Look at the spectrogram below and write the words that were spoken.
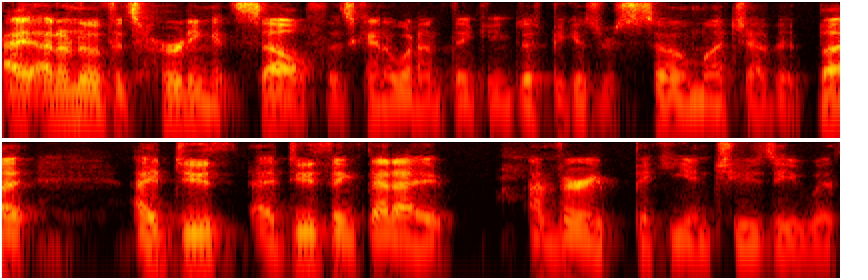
I, I don't know if it's hurting itself is kind of what I'm thinking, just because there's so much of it. But I do I do think that I I'm very picky and choosy with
